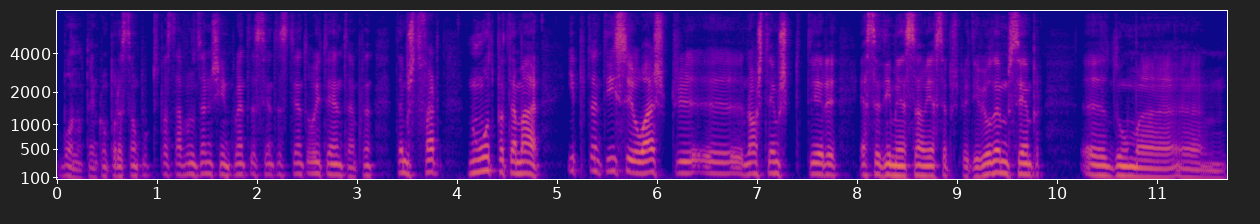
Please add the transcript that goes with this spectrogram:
bom, não tem comparação com o que se passava nos anos 50, 60, 70, 80. Portanto, estamos, de facto, num outro patamar. E, portanto, isso eu acho que uh, nós temos que ter essa dimensão e essa perspectiva. Eu lembro sempre uh, de uma... Uh,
